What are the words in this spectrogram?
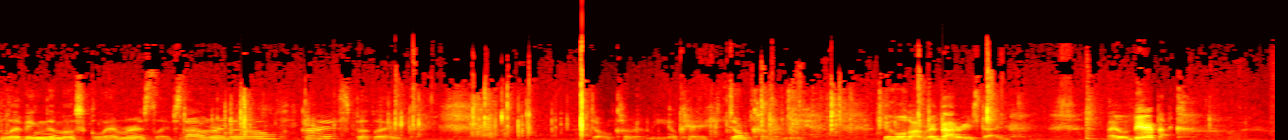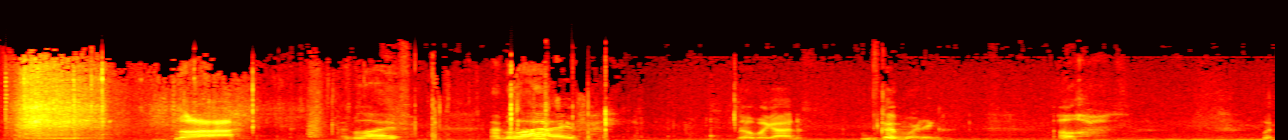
living the most glamorous lifestyle right now, guys, but like don't come at me, okay? Don't come at me. Okay, hold on, my battery's dying. I will be right back. Ah, I'm alive. I'm alive. Oh my god. Good morning. Oh, what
